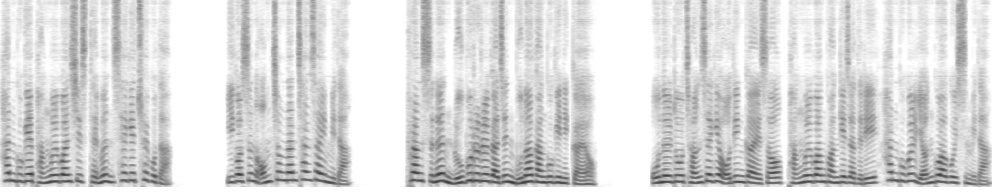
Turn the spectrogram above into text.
한국의 박물관 시스템은 세계 최고다. 이것은 엄청난 찬사입니다. 프랑스는 루브르를 가진 문화 강국이니까요. 오늘도 전 세계 어딘가에서 박물관 관계자들이 한국을 연구하고 있습니다.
